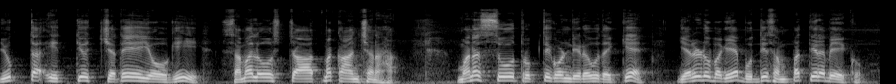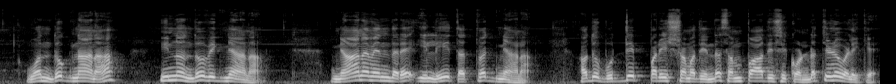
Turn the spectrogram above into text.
ಯುಕ್ತ ಇತ್ಯುಚ್ಯತೆ ಯೋಗಿ ಸಮಲೋಶ್ಚಾತ್ಮ ಕಾಂಚನ. ಮನಸ್ಸು ತೃಪ್ತಿಗೊಂಡಿರುವುದಕ್ಕೆ ಎರಡು ಬಗೆಯ ಬುದ್ಧಿ ಸಂಪತ್ತಿರಬೇಕು ಒಂದು ಜ್ಞಾನ, ಇನ್ನೊಂದು ವಿಜ್ಞಾನ. ಜ್ಞಾನವೆಂದರೆ ಇಲ್ಲಿ ತತ್ವಜ್ಞಾನ. ಅದು ಬುದ್ಧಿ ಪರಿಶ್ರಮದಿಂದ ಸಂಪಾದಿಸಿಕೊಂಡ ತಿಳುವಳಿಕೆ.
